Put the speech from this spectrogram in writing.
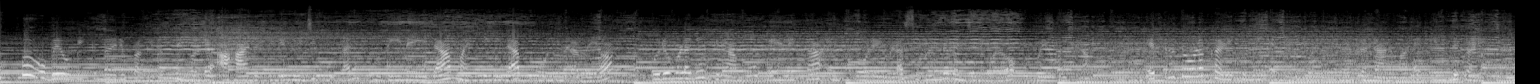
ഉപ്പ് ഉപയോഗിക്കുന്നതിന് പകരം നിങ്ങളുടെ ആഹാരത്തിന്റെ രുചി കൂട്ടാൻ പുതിനയില മല്ലിയില പോലുള്ളവയോ കുരുമുളക് ഗ്രാമ്പു ഏലക്ക പോലെയുള്ള സുഗന്ധവ്യഞ്ജനങ്ങളോ ഉപയോഗിക്കാം എത്രത്തോളം കഴിക്കുന്നു എന്നതുപോലെ പ്രധാനമാണ് എന്ത് കഴിക്കുന്നു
